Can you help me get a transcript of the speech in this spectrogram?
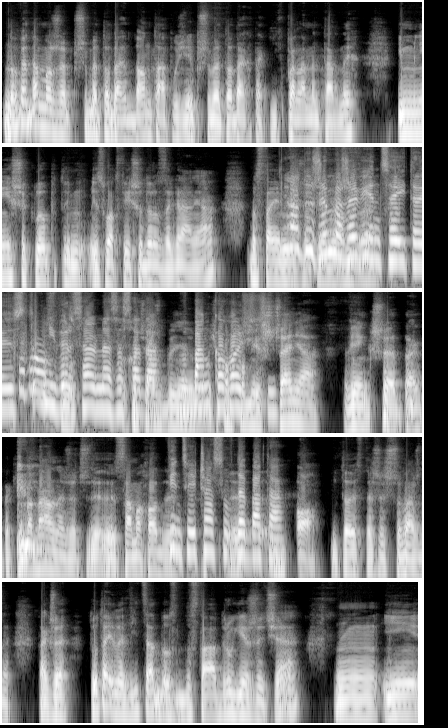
No wiadomo, że przy metodach Donta, a później przy metodach takich parlamentarnych, im mniejszy klub, tym jest łatwiejszy do rozegrania. Dostaje No duży może więcej, to jest uniwersalna zasada bankowości. pomieszczenia większe, tak, takie banalne rzeczy, y, samochody. Więcej czasu w debatach. O, i to jest też jeszcze ważne. Także tutaj lewica dos- dostała drugie życie mm, i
